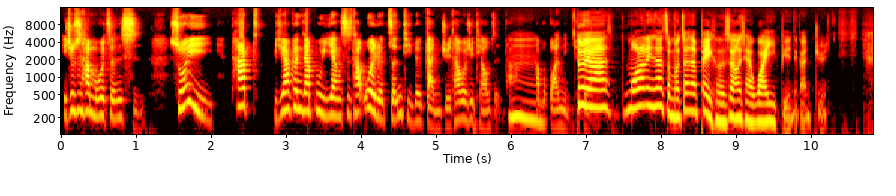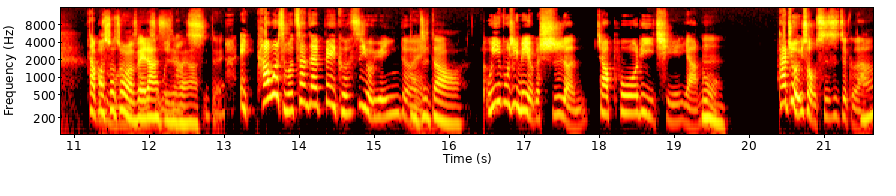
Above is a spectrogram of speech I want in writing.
也就是他们会真实，所以他比较跟人家不一样，是他为了整体的感觉，他会去调整它，嗯他不管你。对，啊，蒙娜丽莎怎么站在贝壳上，而且还歪一边的感觉？哦，说错了，维纳斯，纳维维纳斯。对，哎、他为什么站在贝壳是有原因的、我哎，知道，文艺复兴里面有个诗人叫波利切亚诺，嗯他就有一首诗是这个啊。啊，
